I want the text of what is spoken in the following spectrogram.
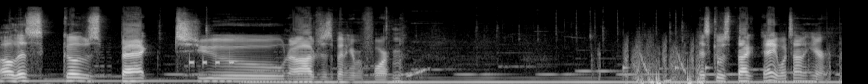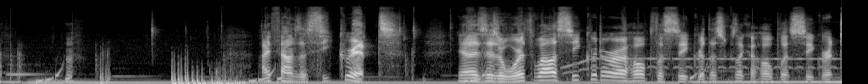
Oh, this goes back to... No, I've just been here before. this goes back... Hey, what's on here? I found the secret! Now, is this a worthwhile secret or a hopeless secret? This looks like a hopeless secret.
